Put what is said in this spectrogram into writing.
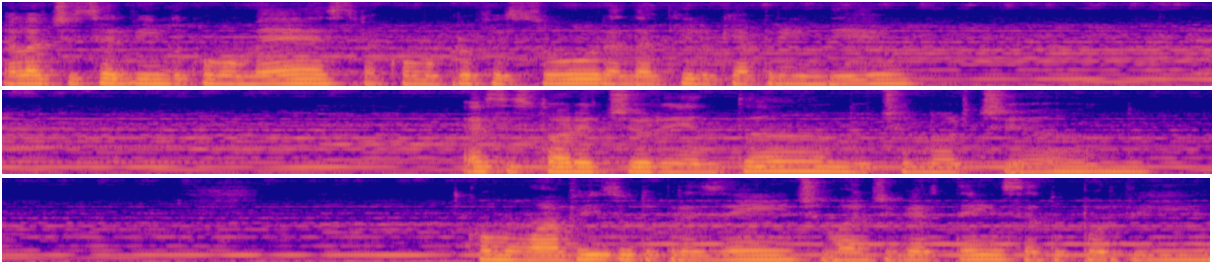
ela te servindo como mestra, como professora daquilo que aprendeu essa história te orientando, te norteando, como um aviso do presente, uma advertência do porvir,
